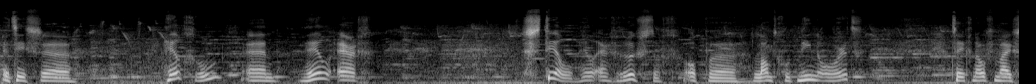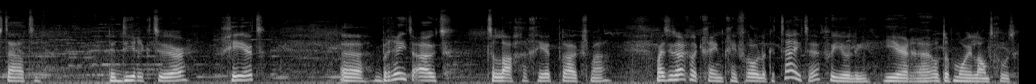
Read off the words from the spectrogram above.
Het is uh, heel groen en heel erg stil, heel erg rustig op uh, landgoed Nienoord. Tegenover mij staat de directeur, Geert. Uh, breed uit te lachen, Geert Pruiksma. Maar het is eigenlijk geen, geen vrolijke tijd hè, voor jullie hier uh, op dat mooie landgoed.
